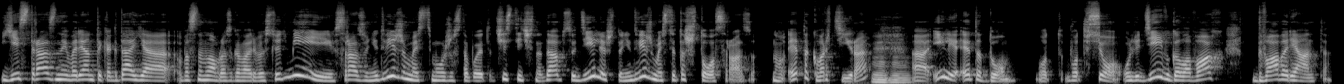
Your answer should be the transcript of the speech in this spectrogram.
есть разные варианты, когда я в основном разговариваю с людьми, и сразу недвижимость, мы уже с тобой это частично да, обсудили, что недвижимость это что сразу? Ну, это квартира угу. или это дом. Вот, вот все. У людей в головах два варианта.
